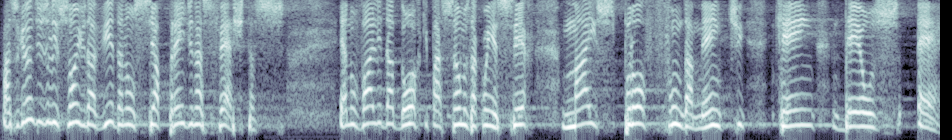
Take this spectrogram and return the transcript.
As grandes lições da vida não se aprendem nas festas. É no vale da dor que passamos a conhecer mais profundamente quem Deus é.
